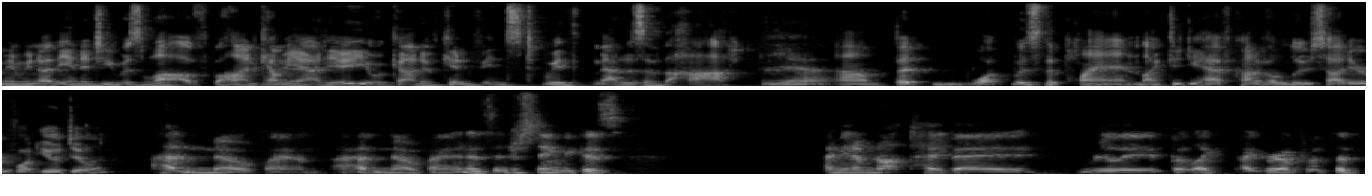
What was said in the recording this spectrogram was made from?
I mean, we know the energy was love behind coming yeah. out here. You were kind of convinced with matters of the heart. Yeah. Um, but what was the plan? Like, did you have kind of a loose idea of what you were doing? I had no plan. I had no plan, and it's interesting because, I mean, I'm not type A really, but like I grew up with the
